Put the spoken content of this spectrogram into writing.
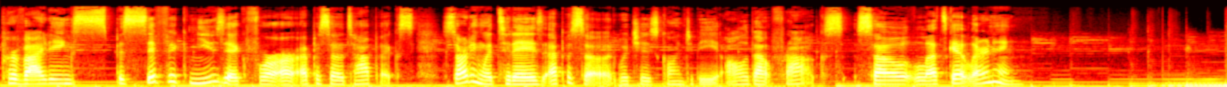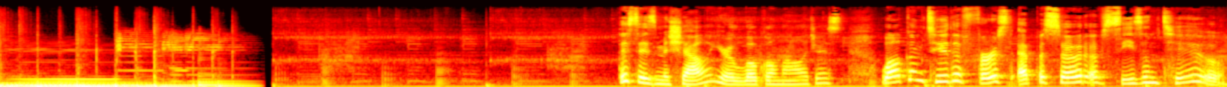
providing specific music for our episode topics, starting with today's episode, which is going to be all about frogs. So, let's get learning. This is Michelle, your local knowledgist. Welcome to the first episode of season two.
